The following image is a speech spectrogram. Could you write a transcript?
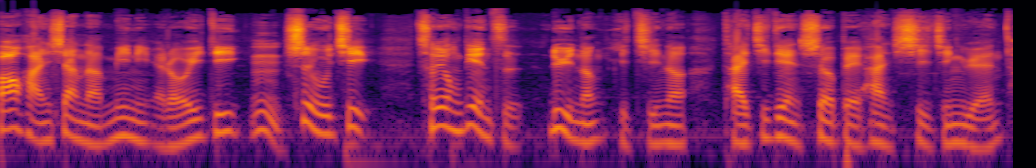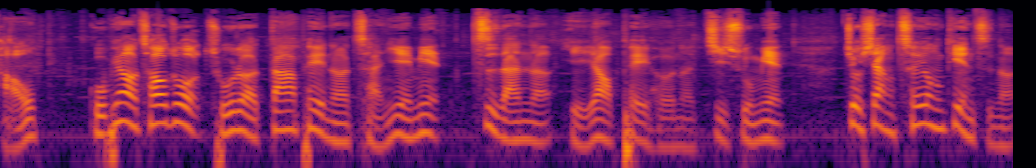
包含像呢 Mini LED，嗯，伺服器、车用电子、绿能以及呢台积电设备和细晶圆。好。股票操作除了搭配呢产业面，自然呢也要配合呢技术面。就像车用电子呢，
